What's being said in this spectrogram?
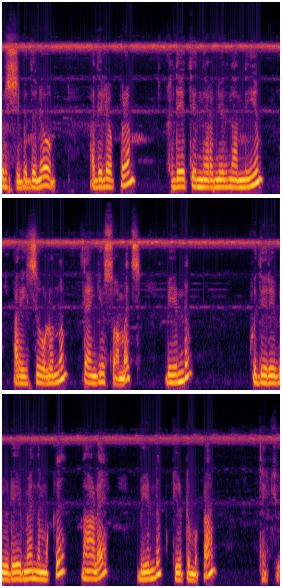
ഒരു ശുഭദിനവും. അതിലൊപ്പം ഹൃദയത്തിൽ നിറഞ്ഞൊരു നന്ദിയും അറിയിച്ചു കൊള്ളുന്നു. താങ്ക് യു സോ മച്ച് വീണ്ടും പുതിയൊരു വീഡിയോയുമായി നമുക്ക് നാളെ വീണ്ടും കേട്ടുമുട്ടാം. താങ്ക് യു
